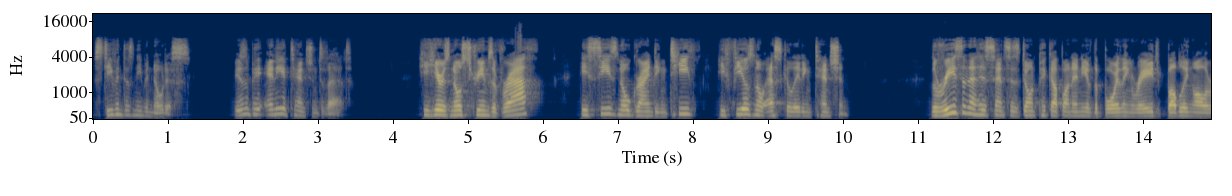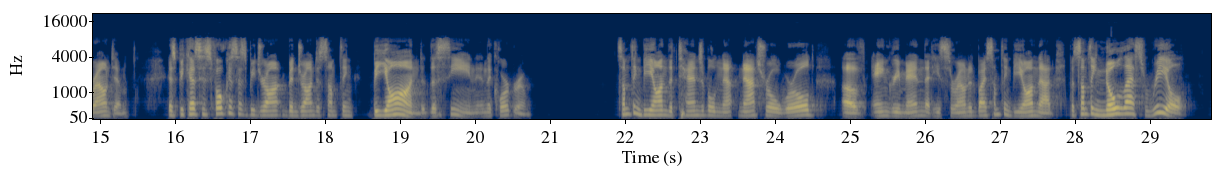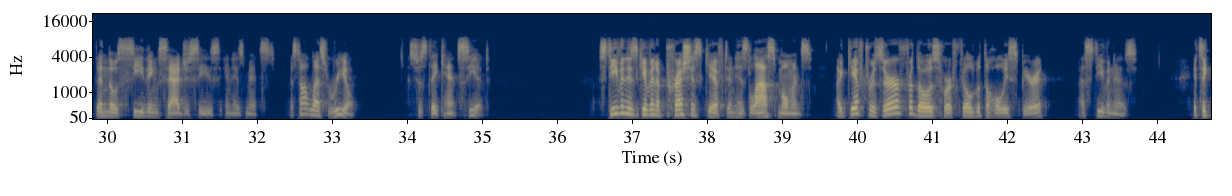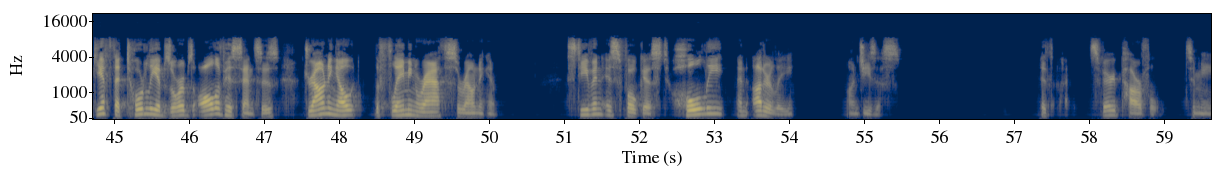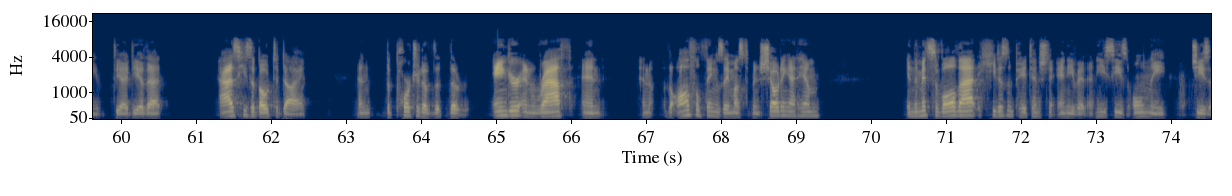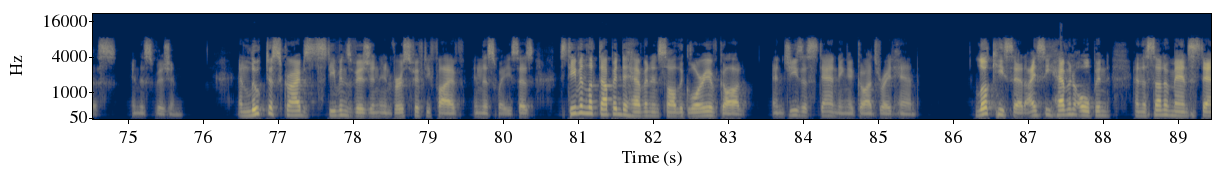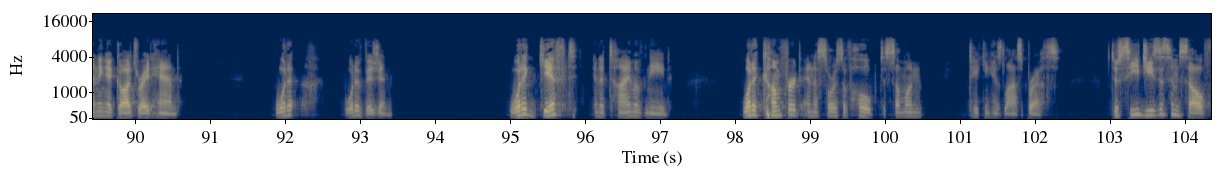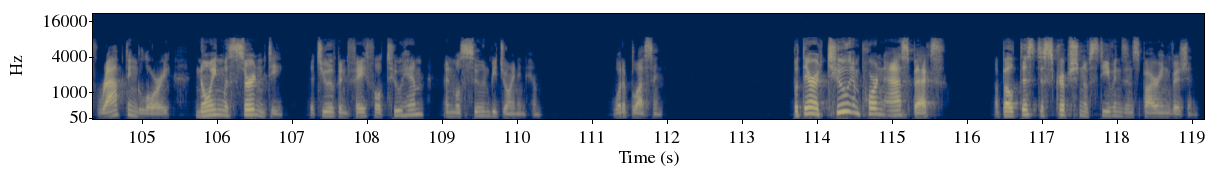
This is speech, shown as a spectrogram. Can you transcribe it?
Stephen doesn't even notice. He doesn't pay any attention to that. He hears no screams of wrath. He sees no grinding teeth. He feels no escalating tension. The reason that his senses don't pick up on any of the boiling rage bubbling all around him is because his focus has been drawn, been drawn to something beyond the scene in the courtroom. Something beyond the tangible, nat- natural world of angry men that he's surrounded by, something beyond that, but something no less real than those seething Sadducees in his midst. It's not less real, it's just they can't see it. Stephen is given a precious gift in his last moments a gift reserved for those who are filled with the Holy Spirit, as Stephen is. It's a gift that totally absorbs all of his senses, drowning out the flaming wrath surrounding him. Stephen is focused wholly and utterly on Jesus. It's, it's very powerful to me, the idea that as he's about to die, and the portrait of the, the anger and wrath and, and the awful things they must have been shouting at him, in the midst of all that, he doesn't pay attention to any of it, and he sees only Jesus in this vision. And Luke describes Stephen's vision in verse 55 in this way He says, Stephen looked up into heaven and saw the glory of God, and Jesus standing at God's right hand. Look, he said, I see heaven opened, and the Son of Man standing at God's right hand. What a, what a vision. What a gift in a time of need. What a comfort and a source of hope to someone taking his last breaths. To see Jesus himself wrapped in glory, knowing with certainty that you have been faithful to him and will soon be joining him. What a blessing. But there are two important aspects about this description of Stephen's inspiring vision.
